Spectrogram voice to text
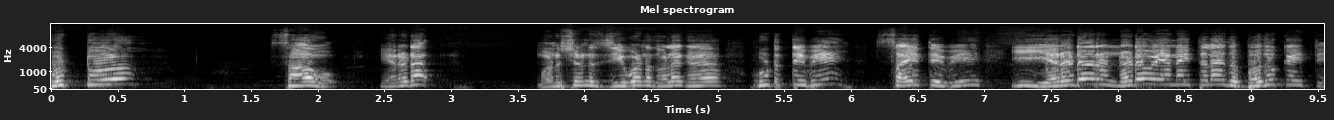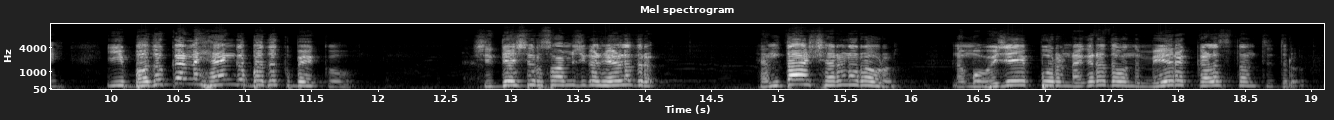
ಹುಟ್ಟು, ಸಾವು, ಎರಡ ಮನುಷ್ಯನ ಜೀವನದೊಳಗೆ ಹುಟ್ಟುತ್ತೀವಿ ಸಾಯ್ತೀವಿ. ಈ ಎರಡರ ನಡುವೆ ಏನೈತಲ್ಲ, ಇದು ಬದುಕೈತಿ. ಈ ಬದುಕನ್ನು ಹೆಂಗ ಬದುಕಬೇಕು? ಸಿದ್ದೇಶ್ವರ ಸ್ವಾಮೀಜಿಗಳು ಹೇಳಿದ್ರು, ಎಂಥ ಶರಣರವರು. ನಮ್ಮ ವಿಜಯಪುರ ನಗರದ ಒಂದು ಮೇರ ಕಳಿಸ್ತಂತಿದ್ರು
